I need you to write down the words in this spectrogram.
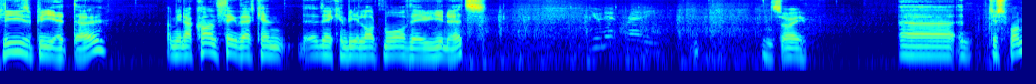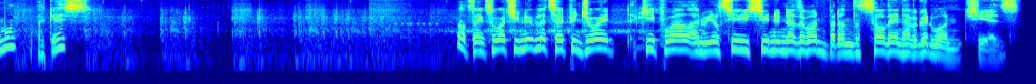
Please be it, though. I mean, I can't think that can there can be a lot more of their units. Unit ready. I'm sorry. Uh, just one more, I guess. Well, thanks for watching, Nooblitts. Hope you enjoyed. Keep well, and we'll see you soon in another one. But until then, have a good one. Cheers.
